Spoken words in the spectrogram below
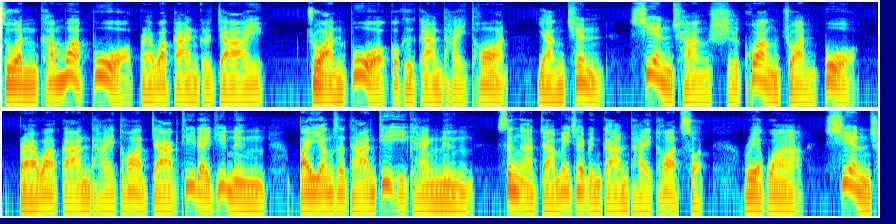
ส่วนคำว่าปั้วแปลว่าการกระจายจวนปั้วก็คือการถ่ายทอด อย่างเช่นเชี่ยนฉางสืคว่างจวนปั้วแปลว่าการถ่ายทอดจากที่ใดที่หนึ่ง ไปยังสถานที่อีกแห่งหนึ่ง ซึ่งอาจจะไม่ใช่เป็นการถ่ายทอดสด เรียกว่าเชี่ยนฉ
